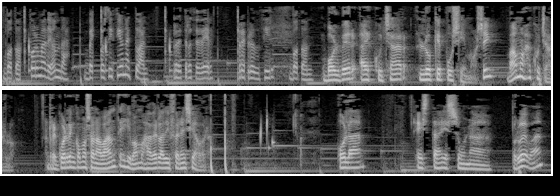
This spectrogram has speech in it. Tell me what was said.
Botón. Forma de onda. Posición actual. Retroceder. Reproducir. Botón. volver a escuchar lo que pusimos, ¿sí? Vamos a escucharlo. Recuerden cómo sonaba antes y vamos a ver la diferencia ahora. Hola, esta es una prueba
